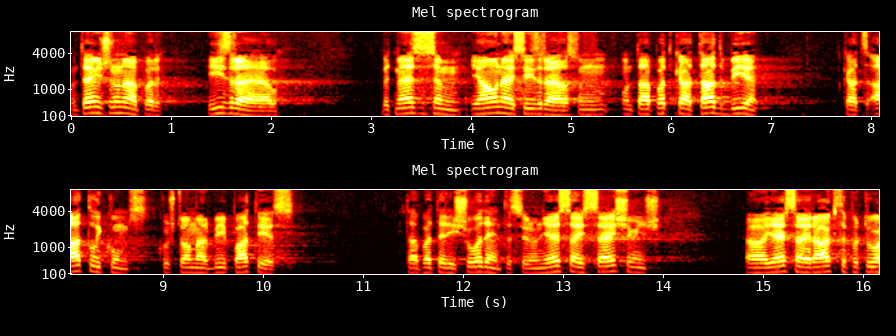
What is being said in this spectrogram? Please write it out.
Un te viņš runā par Izrēlu, Bet mēs esam jaunais Izraels, un, un tāpat kā tad bija kāds atlikums, kurš tomēr bija patiesa, tāpat arī šodien tas ir. Un Jēsai 6, viņš Jēsai raksta par to,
